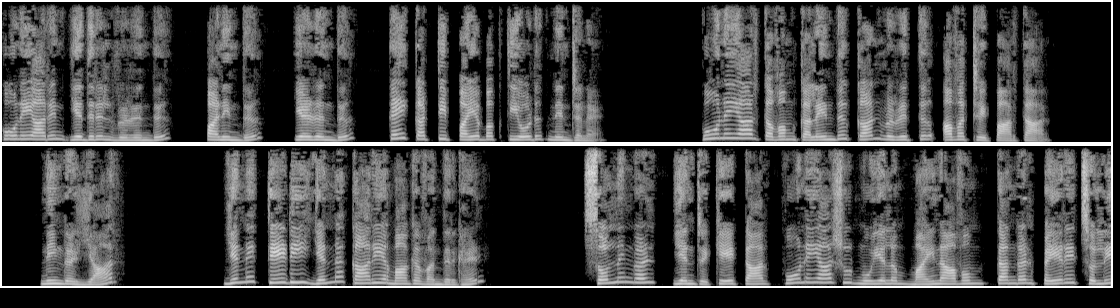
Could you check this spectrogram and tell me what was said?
பூனையாரின் எதிரில் விழுந்து பணிந்து எழுந்து கை கட்டி பயபக்தியோடு நின்றன. பூனையார் தவம் கலைந்து கண் விழித்து அவற்றைப் பார்த்தார். நீங்கள் யார்? என்னைத் தேடி என்ன காரியமாக வந்தீர்கள்? சொல்லுங்கள் என்று கேட்டார். பூனையாஷூர் முயலும் மைனாவும் தங்கள் பெயரைச் சொல்லி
